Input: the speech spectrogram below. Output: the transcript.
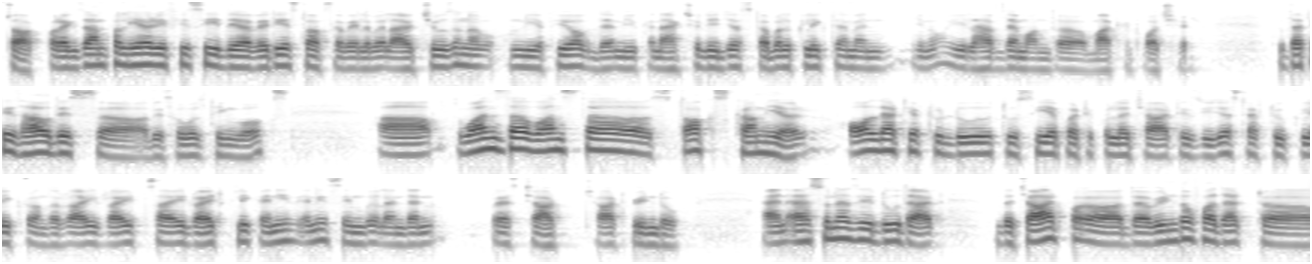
stock. For example, here if you see there are various stocks available, I've chosen only a few of them. You can actually just double click them and you know you'll have them on the market watch here. So that is how this uh, this whole thing works. Uh, once the once the stocks come here, all that you have to do to see a particular chart is you just have to click on the right right side, right click any any symbol and then press chart chart window. And as soon as you do that, the chart uh, the window for that uh,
